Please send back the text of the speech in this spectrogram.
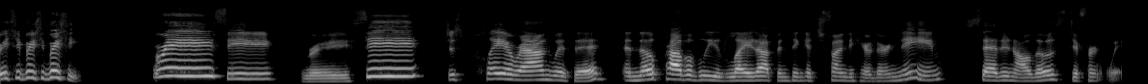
Bracey, Bracey, Bracey. Bracey, Bracey. Just play around with it, and they'll probably light up and think it's fun to hear their name said in all those different ways.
